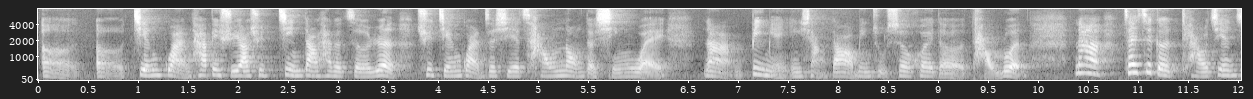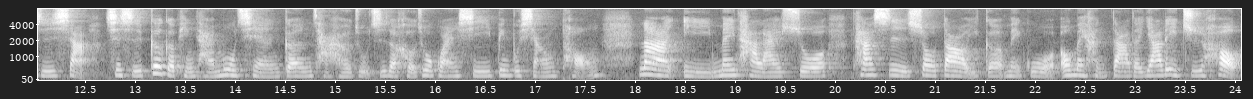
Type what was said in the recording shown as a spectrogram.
呃呃监管，它必须要去尽到它的责任，去监管这些操弄的行为，那避免影响到民主社会的讨论。那在这个条件之下，其实各个平台目前跟查核组织的合作关系并不相同。那以 Meta 来说，它是受到一个美国、欧美很大的压力之后，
